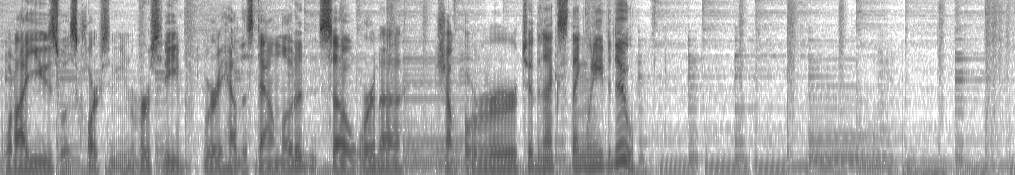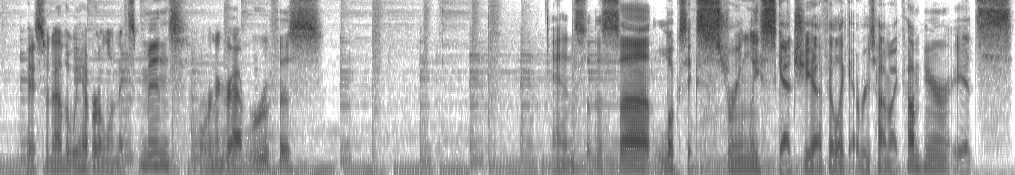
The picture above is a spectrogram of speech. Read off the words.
what I used was Clarkson University. We already have this downloaded, so we're gonna jump over to the next thing we need to do. Okay, so now that we have our Linux Mint, we're gonna grab Rufus. And so this uh, looks extremely sketchy. I feel like every time I come here, it's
